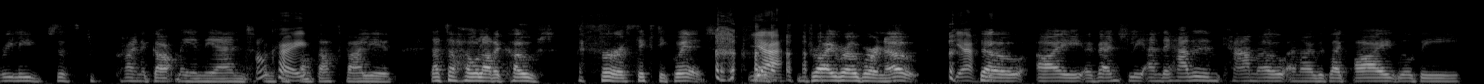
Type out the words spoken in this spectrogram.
really just kind of got me in the end. Was like, Okay. oh, that's value. That's a whole lot of coat for 60 quid. Yeah, Dry robe or no. Yeah. So I eventually, and they had it in camo, and I was like, I will be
